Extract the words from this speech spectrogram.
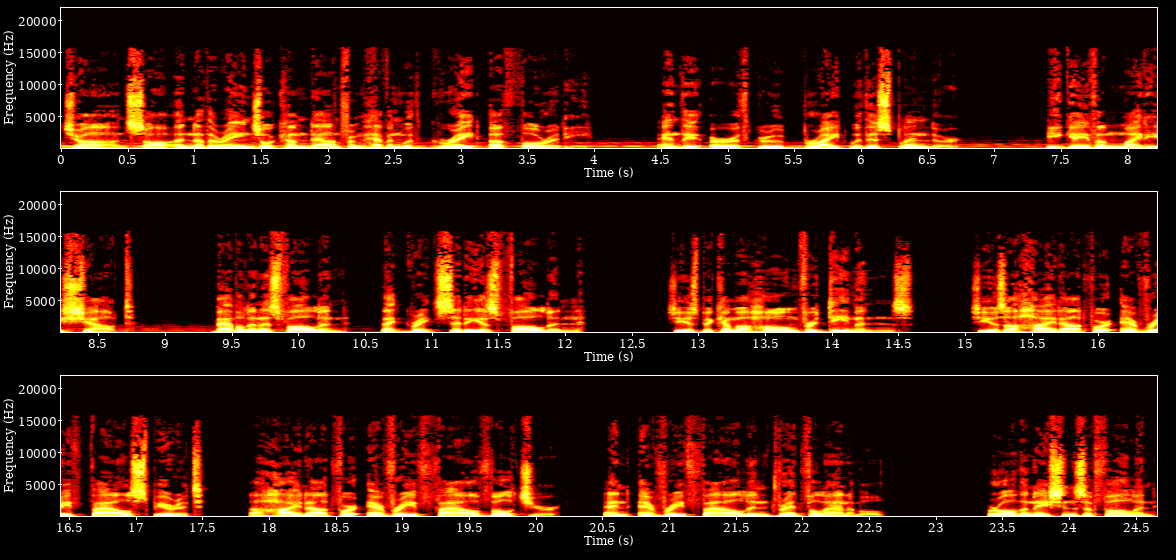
John, saw another angel come down from heaven with great authority, and the earth grew bright with his splendor. He gave a mighty shout Babylon has fallen! That great city has fallen! She has become a home for demons. She is a hideout for every foul spirit, a hideout for every foul vulture, and every foul and dreadful animal. For all the nations have fallen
